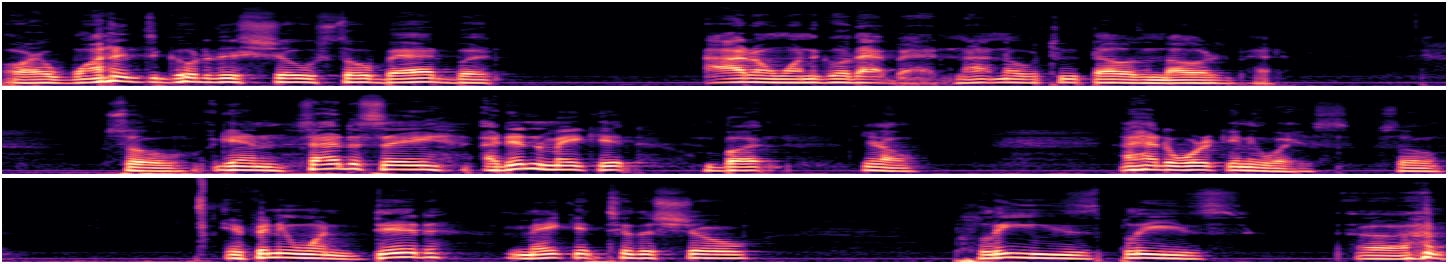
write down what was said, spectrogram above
or I wanted to go to this show so bad, but I don't want to go that bad. Not no two thousand dollars bad. So again, sad to say, I didn't make it, but you know, I had to work anyways. So if anyone did make it to the show, please, please, uh,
